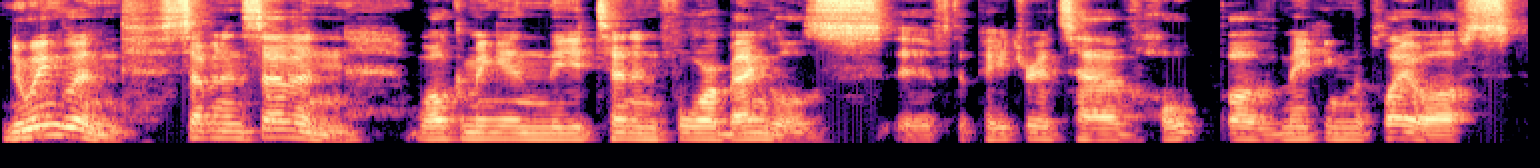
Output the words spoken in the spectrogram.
New England, seven and seven, welcoming in the ten and four Bengals. If the Patriots have hope of making the playoffs,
